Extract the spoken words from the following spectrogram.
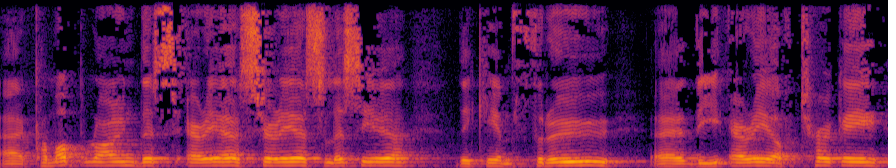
uh, come up round this area, Syria, Cilicia, they came through uh, the area of Turkey,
